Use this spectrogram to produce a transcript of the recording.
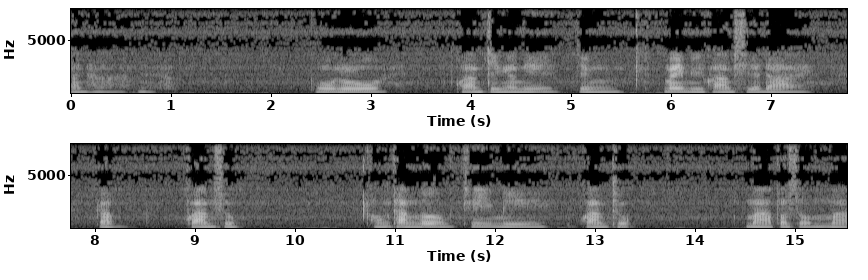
ตัณหา ผู้รู้ความจริงอันนี้จึงไม่มีความเสียดายกับความสุขของทางโลกที่มีความทุกข์มาผสมมา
